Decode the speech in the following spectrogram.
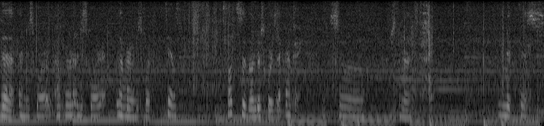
the underscore Pokemon underscore lover underscore sales. There's lots of underscores there. Okay. So I'm just gonna nip this.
